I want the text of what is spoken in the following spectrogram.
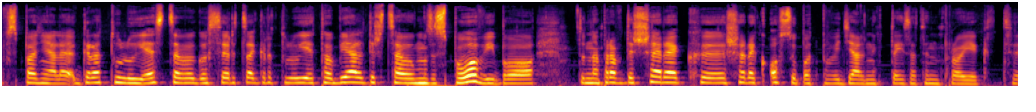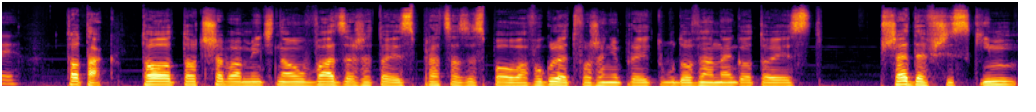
Wspaniale. Gratuluję z całego serca, gratuluję tobie, ale też całemu zespołowi, bo to naprawdę szereg, szereg osób odpowiedzialnych tutaj za ten projekt. To tak, to, to trzeba mieć na uwadze, że to jest praca zespołowa. W ogóle tworzenie projektu budowlanego to jest przede wszystkim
